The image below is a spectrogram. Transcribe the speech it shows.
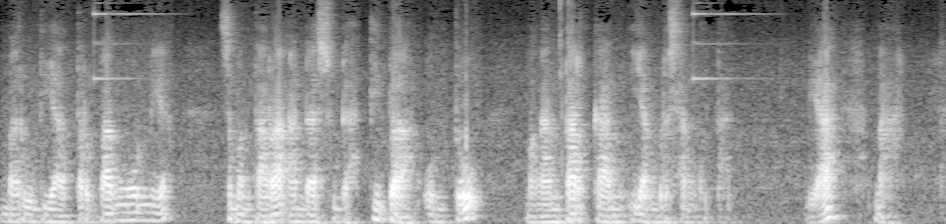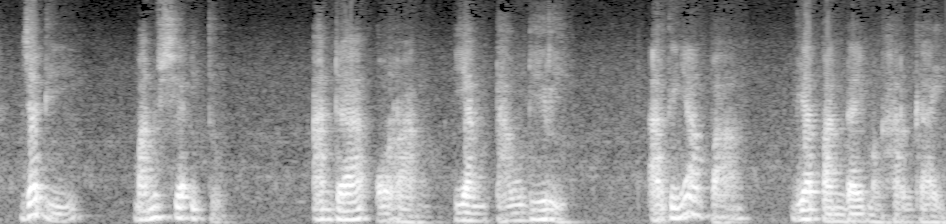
baru dia terbangun ya. Sementara Anda sudah tiba untuk mengantarkan yang bersangkutan. Ya. Nah, jadi manusia itu ada orang yang tahu diri. Artinya apa? Dia pandai menghargai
